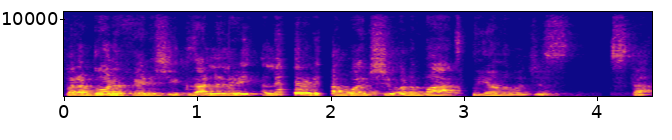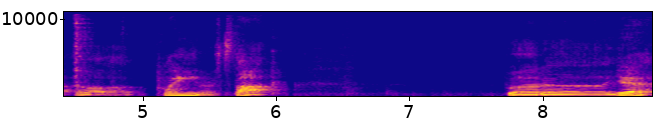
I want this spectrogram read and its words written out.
but I'm going to finish it because I literally, I literally got one shoe in the box and the other one just stop, uh, plain or stock. But uh, yeah,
